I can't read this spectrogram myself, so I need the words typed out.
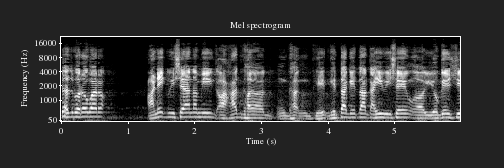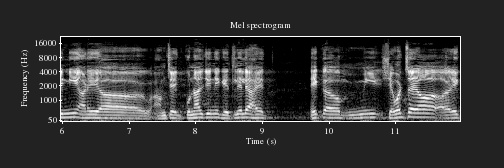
त्याचबरोबर अनेक विषयांना मी हात घा घा घे घेता घेता काही विषय योगेशजींनी आणि आमचे कुणालजींनी घेतलेले आहेत. एक मी शेवटचं एक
